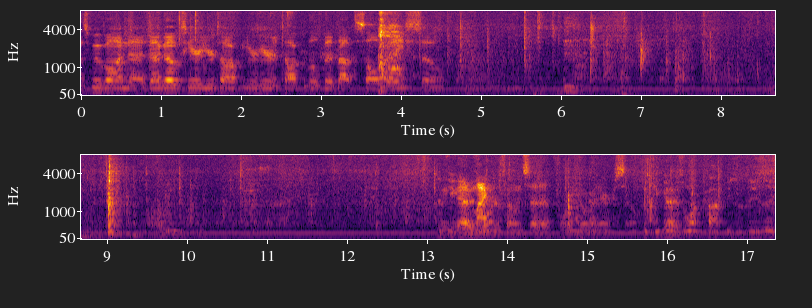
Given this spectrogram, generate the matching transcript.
Let's move on, uh, Doug Oaks here, you're talk, you're here to talk a little bit about the solid waste, so. If you got a guys want- microphone set up for you over there, so. If you guys want copies of these, this is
